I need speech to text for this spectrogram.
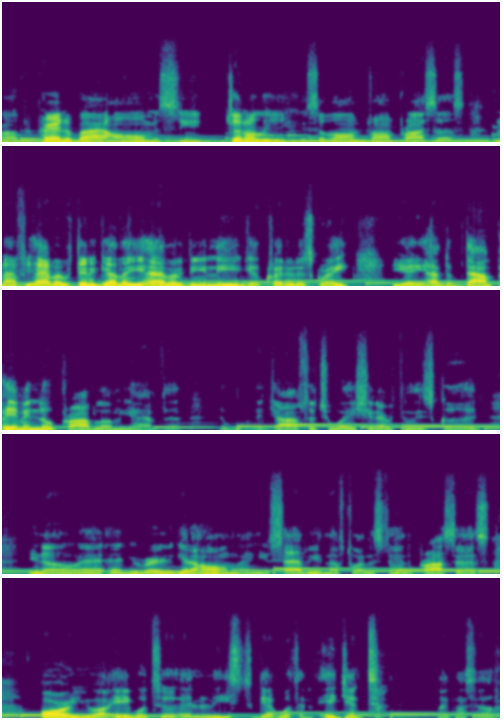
uh, preparing to buy a home, it's you generally it's a long drawn process. Now, if you have everything together, you have everything you need. Your credit is great. You, you have the down payment, no problem. You have the the, the job situation, everything is good, you know, and, and, you're ready to get a home and you're savvy enough to understand the process, or you are able to at least get with an agent like myself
